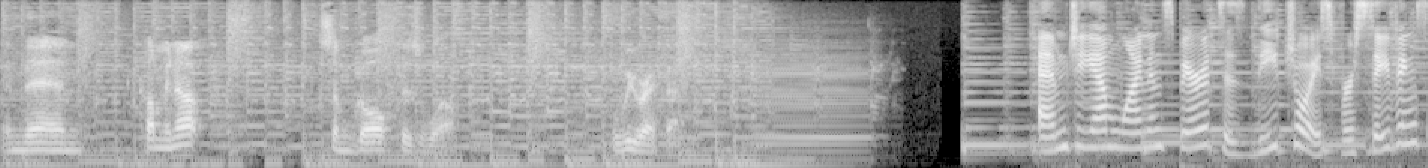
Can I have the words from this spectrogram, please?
And then coming up, some golf as well. We'll be right back. MGM Wine and Spirits is the choice for savings,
